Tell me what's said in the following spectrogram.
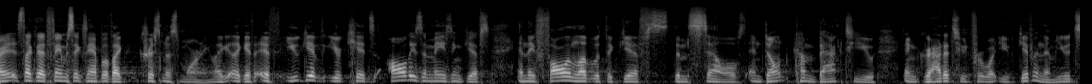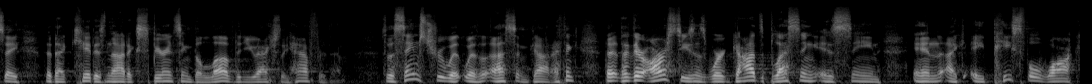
Right? It's like that famous example of like Christmas morning. Like, like if, if you give your kids all these amazing gifts and they fall in love with the gifts themselves and don't come back to you in gratitude for what you've given them, you would say that that kid is not experiencing the love that you actually have for them. So the same is true with, with us and God. I think that, that, there are seasons where God's blessing is seen in like a peaceful walk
